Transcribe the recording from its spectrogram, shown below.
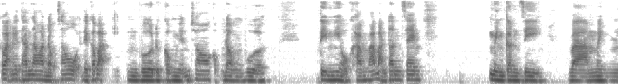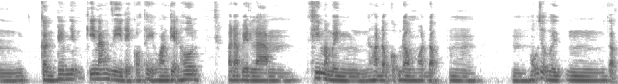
Các bạn có thể tham gia hoạt động xã hội để các bạn, vừa được cống hiến cho cộng đồng, vừa tìm hiểu, khám phá bản thân xem mình cần gì và mình cần thêm những kỹ năng gì để có thể hoàn thiện hơn. Và đặc biệt là khi mà mình hoạt động cộng đồng, hoạt động, um, um, hỗ trợ người um, các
